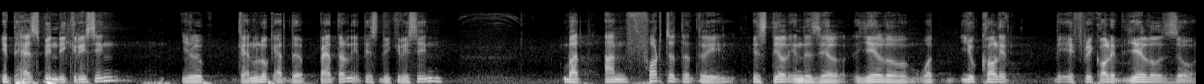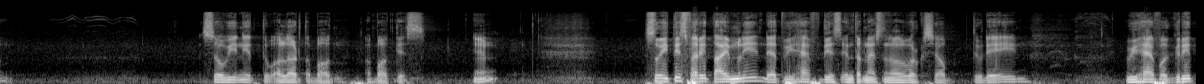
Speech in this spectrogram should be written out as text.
It has been decreasing. You can look at the pattern, it is decreasing. But unfortunately, it's still in the yellow, what you call it, if we call it yellow zone. So we need to alert about, about this. Yeah? So it is very timely that we have this international workshop today. We have agreed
